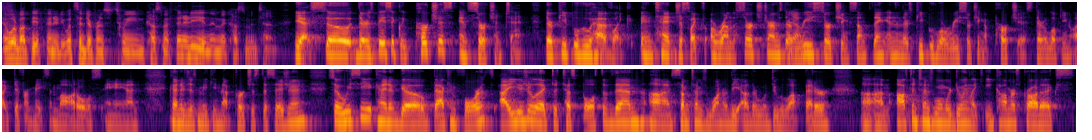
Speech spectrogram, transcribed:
And what about the affinity? What's the difference between custom affinity and then the custom intent? Yes, so there's basically purchase and search intent. There are people who have like intent just like around the search terms. They're yeah. researching something. And then there's people who are researching a purchase. They're looking at like different makes and models and kind of just making that purchase decision. So we see it kind of go back and forth. I usually like to test both of them. Uh, sometimes one or the other will do a lot better. Um, oftentimes when we're doing like e-commerce products,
